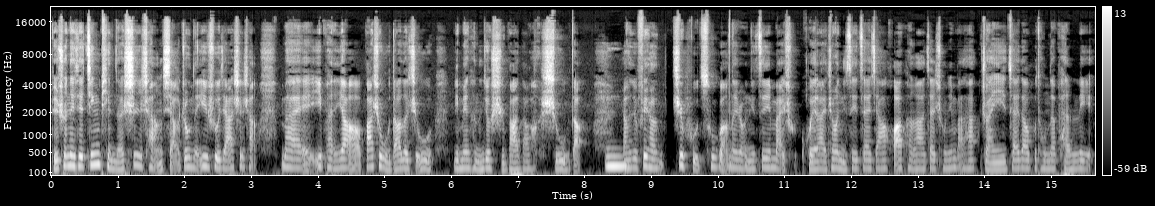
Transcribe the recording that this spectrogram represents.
比如说那些精品的市场、小众的艺术家市场卖一盆要八十五刀的植物，里面可能就十八刀、十五刀，嗯，然后就非常质朴粗犷那种。你自己买出回来之后，你自己再加花盆啊，再重新把它转移栽到不同的盆里，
